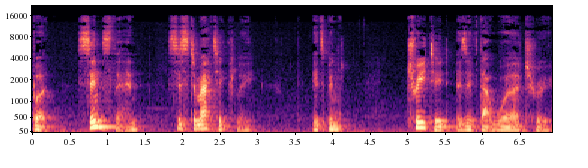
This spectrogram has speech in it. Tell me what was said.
But since then, systematically, it's been treated as if that were true.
